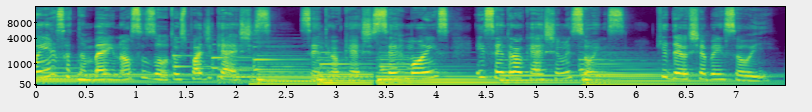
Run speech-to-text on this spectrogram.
Conheça também nossos outros podcasts, Centralcast Sermões e Centralcast Missões. Que Deus te abençoe.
